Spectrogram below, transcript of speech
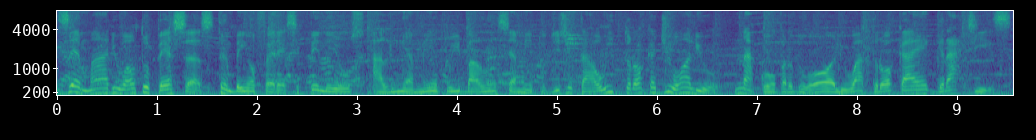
Zemário Autopeças também oferece pneus, alinhamento e balanceamento digital e troca de óleo. Na compra do óleo, a troca é grátis.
